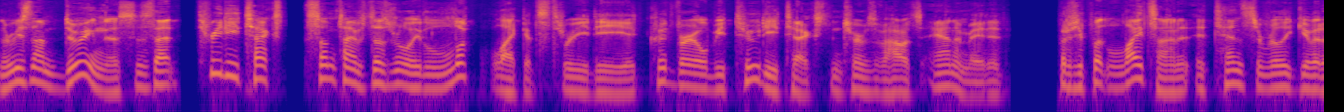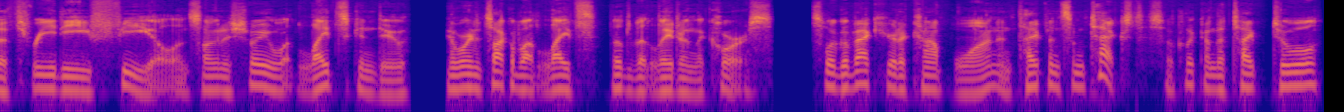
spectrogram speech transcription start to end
The reason I'm doing this is that 3D text sometimes doesn't really look like it's 3D. It could very well be 2D text in terms of how it's animated. But if you put lights on it, it tends to really give it a 3D feel. And so I'm going to show you what lights can do. And we're going to talk about lights a little bit later in the course. So we'll go back here to Comp 1 and type in some text. So click on the Type tool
